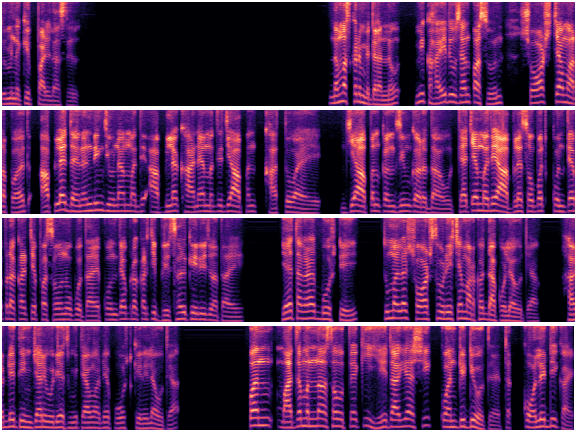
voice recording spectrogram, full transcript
तुम्ही नक्की पाळलं असेल. नमस्कार मित्रांनो मी काही दिवसांपासून शॉर्ट्सच्या मार्फत आपल्या दैनंदिन जीवनामध्ये आपल्या खाण्यामध्ये जे आपण खातो आहे जे आपण कन्झ्युम करत आहोत त्याच्यामध्ये आपल्यासोबत कोणत्या प्रकारचे फसवणूक होत आहे कोणत्या प्रकारची भेसळ केली जात आहे या सगळ्या गोष्टी तुम्हाला शॉर्ट्स व्हिडिओच्या मार्फत दाखवल्या होत्या. हार्डली तीन चार व्हिडिओज मी त्यामध्ये पोस्ट केलेल्या होत्या. पण माझं म्हणणं असं होतं की हे जागी अशी क्वांटिटी होते तर क्वालिटी काय?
